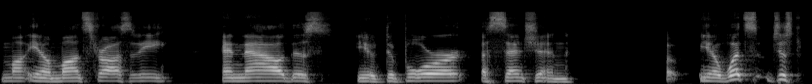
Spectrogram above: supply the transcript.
you know, monstrosity, and now this you know DeBoer ascension you know, what's just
